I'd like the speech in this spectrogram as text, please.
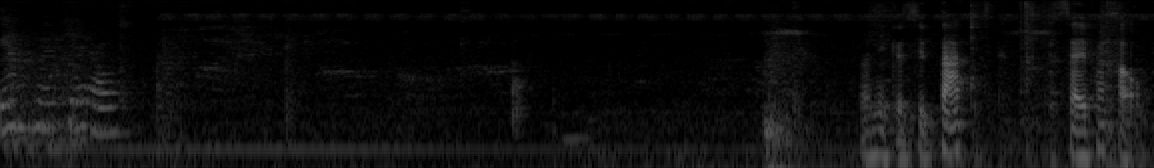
ยังไม่เจ้า อนนี้ก็สิตัดใส่ผ้าเขาวไป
